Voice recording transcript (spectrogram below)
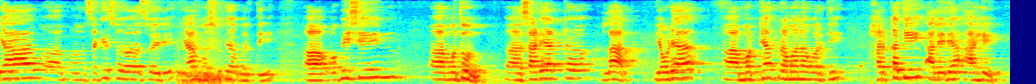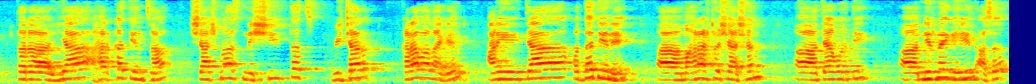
या सगळे सो सोयरे या मसुद्यावरती ओबीसी मधून साडेआठ लाख एवढ्या मोठ्या प्रमाणावरती हरकती आलेल्या आहेत. तर या हरकतींचा शासनास निश्चितच विचार करावा लागेल. आणि त्या पद्धतीने महाराष्ट्र शासन त्यावरती निर्णय घेईल असं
